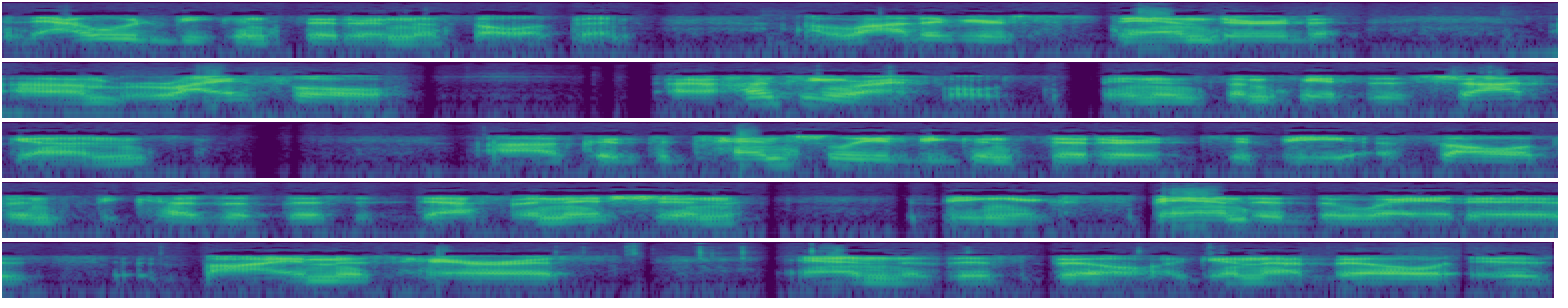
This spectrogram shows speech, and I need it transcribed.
That would be considered an assault weapon. A lot of your standard um, rifle, uh, hunting rifles, and in some cases shotguns, uh, could potentially be considered to be assault weapons because of this definition being expanded the way it is by Ms. Harris and this bill. Again, that bill is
